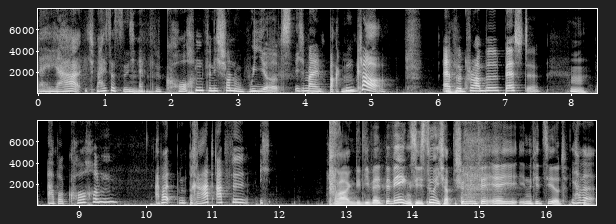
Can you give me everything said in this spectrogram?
Naja, ich weiß es nicht. Hm. Äpfel kochen finde ich schon weird. Ich meine, backen, hm. klar. Apple mhm. Crumble, beste. Hm. Aber kochen, aber ein Bratapfel, ich. Fragen, die die Welt bewegen. Siehst du, ich habe dich schon inf äh, infiziert. Ja, aber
